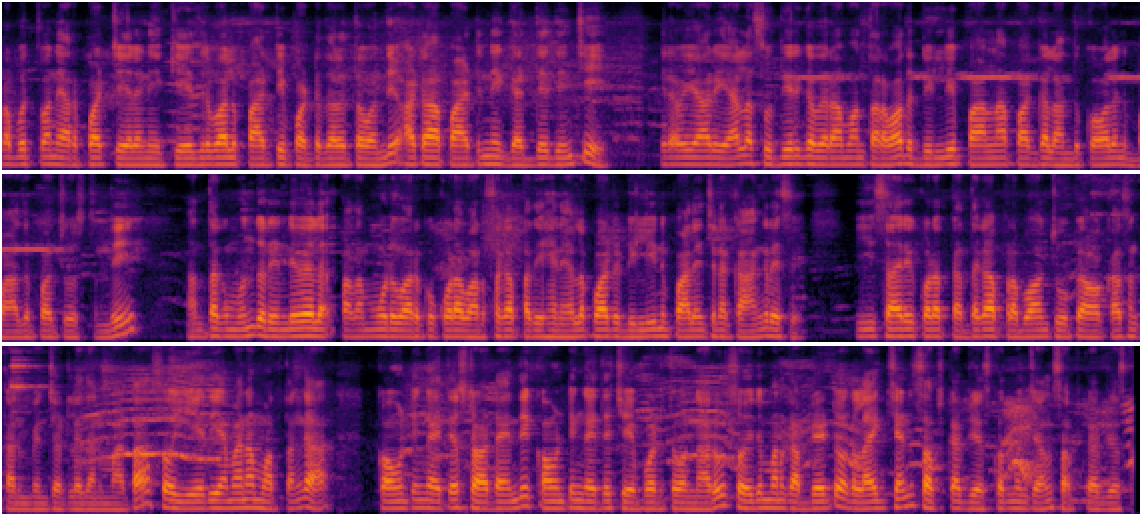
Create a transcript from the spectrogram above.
ప్రభుత్వాన్ని ఏర్పాటు చేయాలని కేజ్రీవాల్ పార్టీ పట్టుదలతో ఉంది. అటు ఆ పార్టీని గద్దె దించి ఇరవై ఆరు ఏళ్ళ సుదీర్ఘ విరామం తర్వాత ఢిల్లీ పాలనా పగ్గాలు అందుకోవాలని భాజపా చూస్తుంది. అంతకుముందు రెండు వేల పదమూడు వరకు కూడా వరుసగా పదిహేను ఏళ్ళ పాటు ఢిల్లీని పాలించిన కాంగ్రెస్ ఈసారి కూడా పెద్దగా ప్రభావం చూపే అవకాశం కనిపించట్లేదన్నమాట. సో ఏది ఏమైనా మొత్తంగా కౌంటింగ్ అయితే స్టార్ట్ అయింది. కౌంటింగ్ అయితే చేపడుతూ ఉన్నారు. సో ఇది మనకు అప్డేట్. ఒక లైక్ చేయండి సబ్స్క్రైబ్ చేసుకోండి. మన ఛానల్ సబ్స్క్రైబ్ చేసుకోండి.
